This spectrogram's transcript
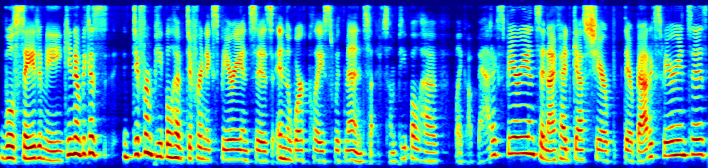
will say to me, you know, because different people have different experiences in the workplace with men. Some people have like a bad experience and I've had guests share their bad experiences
